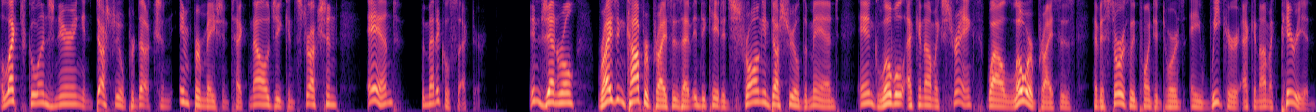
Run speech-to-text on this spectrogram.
electrical engineering, industrial production, information technology, construction, and the medical sector. In general, rising copper prices have indicated strong industrial demand and global economic strength, while lower prices have historically pointed towards a weaker economic period.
